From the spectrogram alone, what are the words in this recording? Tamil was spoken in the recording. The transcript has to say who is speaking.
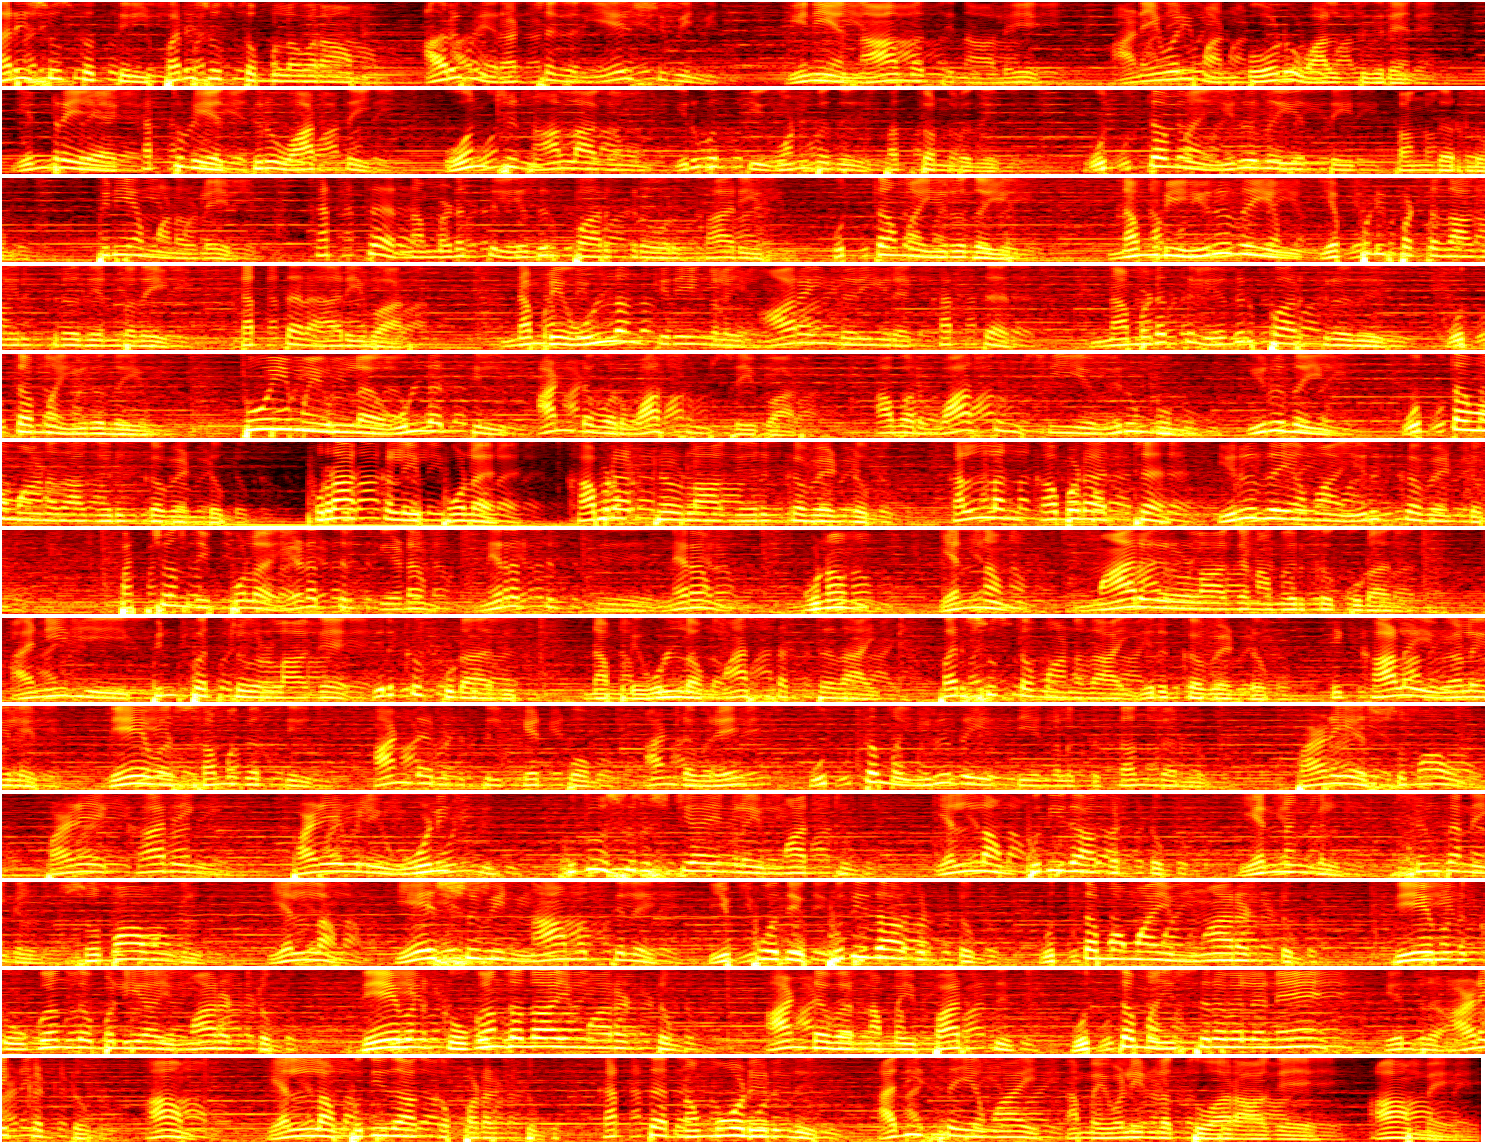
Speaker 1: பரிசுத்தத்தில் பரிசுத்தமுள்ளவராம். அருமை ரட்சகர் இயேசுவின் இனிய நாமத்தினாலே அனைவரையும் அன்போடு வாழ்த்துகிறேன். இன்றைய கத்துடைய திருவார்த்தை ஒன்று நாளாகவும் இருபத்தி ஒன்பது பத்தொன்பது. உத்தம இருதயத்தை தந்தருளும். பிரியமானவர்களே கர்த்தர் நம்மிடத்தில் எதிர்பார்க்கிற ஒரு காரியம் உத்தம இருதயம். நம்முடைய இருதயம் எப்படிப்பட்டதாக இருக்கிறது என்பதை கர்த்தர் அறிவார். நம்முடைய உள்ளம் திரியங்களை ஆராய்ந்தறிகிற கர்த்தர் நம்மிடத்தில் எதிர்பார்க்கிறது உத்தம இருதயம். தூய்மையுள்ள உள்ளத்தில் ஆண்டவர் வாசம் செய்வார். அவர் வாசம் செய்ய விரும்பும் இருதயம் உத்தமமானதாக இருக்க வேண்டும். புறாக்களைப் போல கபடற்றவர்களாக இருக்க வேண்டும். கள்ளங் கபடற்ற இருதயமாய் இருக்க வேண்டும். பச்சொந்தி போல இடத்திற்கு இடம் நிறத்திற்கு நிறம் குணம் எண்ணம் மாறுகிறவர்களாக நாம் இருக்கக்கூடாது. அநீதியை பின்பற்றுவர்களாக இருக்கக்கூடாது. நம்முடைய உள்ளம் மாசற்றதாய் பரிசுத்தமானதாய் இருக்க வேண்டும். இக்காலை வேளையிலே தேவ சமூகத்தில் ஆண்டவரிடத்தில் கேட்போம். ஆண்டவரே உத்தம இருதயத்தை எங்களுக்கு தந்தரலும் பழைய சுமாவும் பழைய காரியங்கள் பழையவளை ஒழித்து புது சிருஷ்டியா எங்களை மாற்றும். எல்லாம் புதிதாகட்டும். எண்ணங்கள் சிந்தனைகள் சுபாவங்கள் எல்லாம் இயேசுவின் நாமத்திலே இப்போதே புதிதாகட்டும் உத்தமமாய் மாறட்டும். தேவனுக்கு உகந்த பலியாய் மாறட்டும். தேவனுக்கு உகந்ததாய் மாறட்டும். ஆண்டவர் நம்மை பார்த்து உத்தம இஸ்ரவேலனே என்று அழைக்கட்டும். ஆம் எல்லாம் புதிதாக்கப்படட்டும். கர்த்தர் நம்மோடு இருந்து அதிசயமாய் நம்மை வழிநடத்துவாராக. ஆமே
